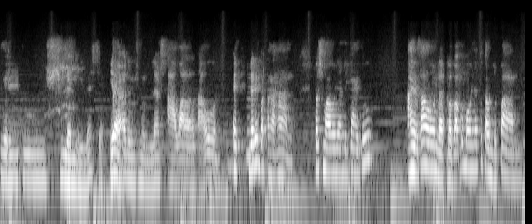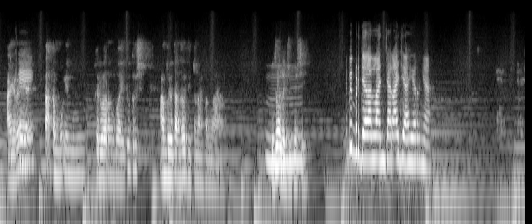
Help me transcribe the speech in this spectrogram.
2019 ya. Ya, 2019 awal tahun. Eh, Hmm. dari pertengahan. Terus maunya nikah itu akhir tahun. Lah bapakku maunya tuh tahun depan. Akhirnya tak temuin kedua orang tua itu terus ambil tanggal di tengah-tengah. Itu ada juga Hmm. sih. Tapi berjalan lancar aja akhirnya. Hmm, iya.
